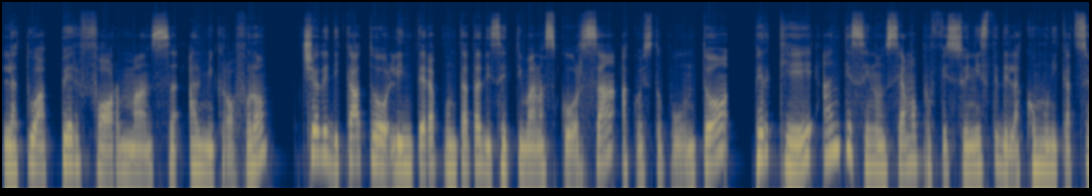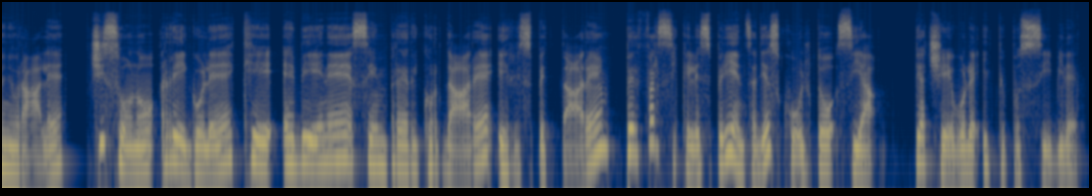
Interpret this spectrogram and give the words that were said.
la tua performance al microfono? Ci ho dedicato l'intera puntata di settimana scorsa a questo punto perché anche se non siamo professionisti della comunicazione orale, ci sono regole che è bene sempre ricordare e rispettare per far sì che l'esperienza di ascolto sia piacevole il più possibile.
